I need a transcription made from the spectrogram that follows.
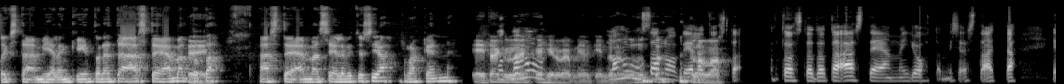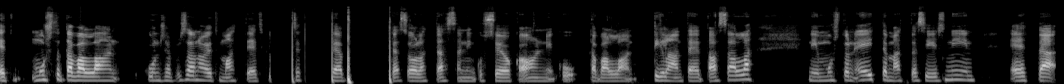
oliko tämä mielenkiintoinen, tämä STM, tota, STM-selvitys ja rakenne? Ei tämä kyllä ehkä hirveän mielenkiintoinen. Mä haluan mutta sanoa vielä tuosta tuosta tota STM-johtamisesta, että et musta tavallaan, kun sä sanoit Matti, että se pitäisi olla tässä niin kuin se, joka on niin kuin tavallaan tilanteen tasalla, niin musta on eittämättä siis niin, että,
